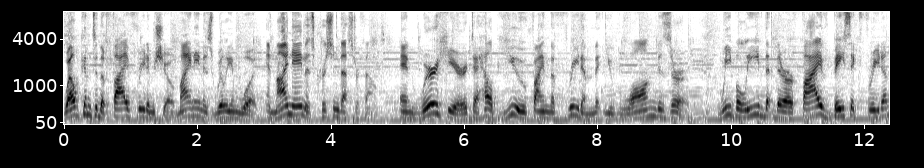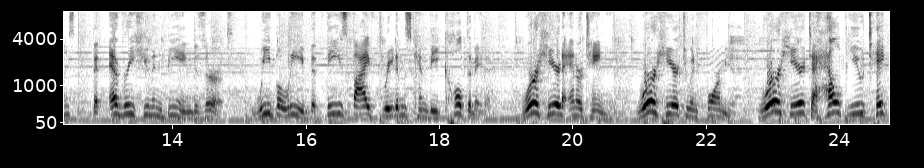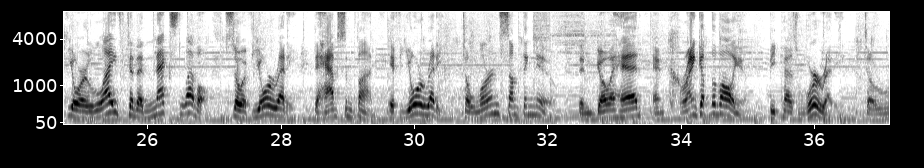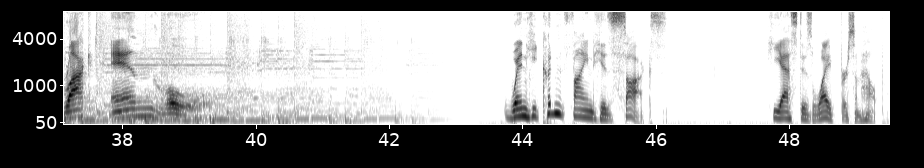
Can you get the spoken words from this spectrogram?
Welcome to the Five Freedom Show. My name is William Wood, And my name is Christian Westerfeld. and we're here to help you find the freedom that you've long deserved. We believe that there are five basic freedoms that every human being deserves. We believe that these five freedoms can be cultivated. We're here to entertain you. We're here to inform you. We're here to help you take your life to the next level. So if you're ready to have some fun, if you're ready to learn something new, then go ahead and crank up the volume because we're ready to rock and roll. When he couldn't find his socks, he asked his wife for some help.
